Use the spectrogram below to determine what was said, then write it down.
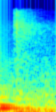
Mm-hmm.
